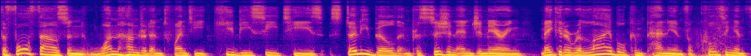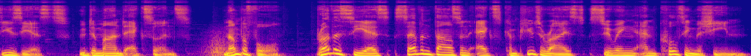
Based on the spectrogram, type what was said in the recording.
The 4120 QDCT's sturdy build and precision engineering make it a reliable companion for quilting enthusiasts who demand excellence. Number 4. Brother CS 7000X Computerized Sewing and Quilting Machine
